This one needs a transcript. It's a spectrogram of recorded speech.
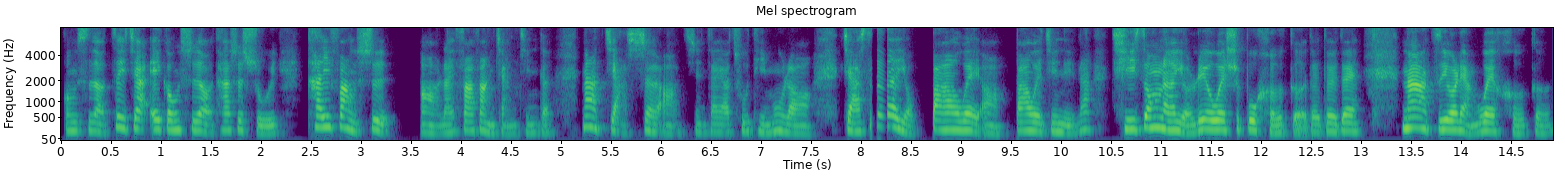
公司哦，这家 A 公司哦，它是属于开放式。啊，来发放奖金的。那假设啊，现在要出题目了哦。假设有八位啊，八位经理，那其中呢有六位是不合格的，对不对？那只有两位合格。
